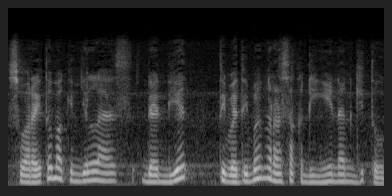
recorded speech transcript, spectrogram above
suara itu makin jelas. Dan dia tiba-tiba ngerasa kedinginan gitu.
